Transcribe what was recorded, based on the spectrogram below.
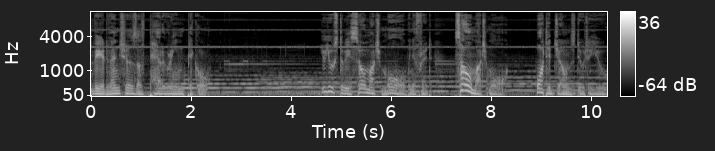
The Adventures of Peregrine Pickle. You used to be so much more, Winifred. So much more. What did Jones do to you?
